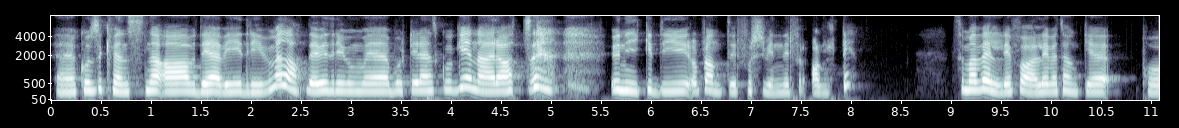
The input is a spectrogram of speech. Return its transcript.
Eh, konsekvensene av det vi driver med, da, det vi driver med borti regnskogen, er at unike dyr og planter forsvinner for alltid. Som er veldig farlig ved tanke på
